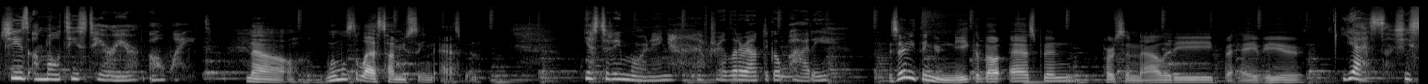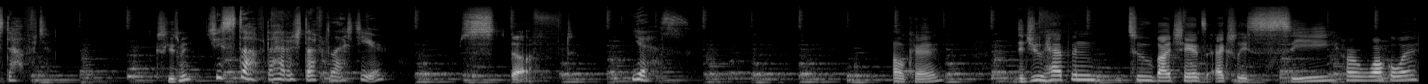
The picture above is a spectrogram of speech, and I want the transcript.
She's a Maltese Terrier, all white. Now, when was the last time you seen Aspen? Yesterday morning, after I let her out to go potty. Is there anything unique about Aspen? Personality, behavior? Yes, she's stuffed. Excuse me? She's stuffed. I had her stuffed last year. Stuffed. Yes. Okay. Did you happen to, by chance, actually see her walk away?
